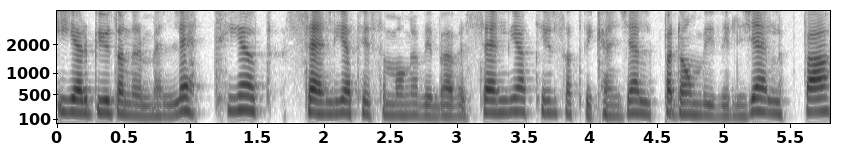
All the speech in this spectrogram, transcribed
erbjudanden med lätthet, sälja till så många vi behöver sälja till så att vi kan hjälpa dem vi vill hjälpa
